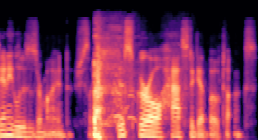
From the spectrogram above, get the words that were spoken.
Danny loses her mind. She's like, this girl has to get Botox.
